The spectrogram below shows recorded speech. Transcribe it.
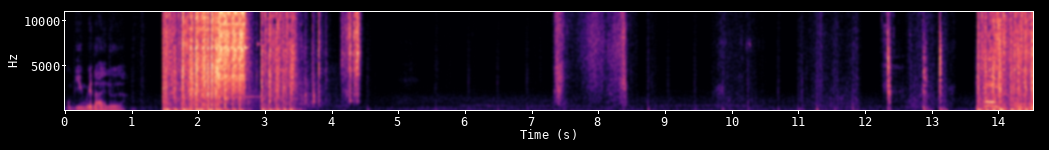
ผมยิงไม่ได้เลยอะโอ้โห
